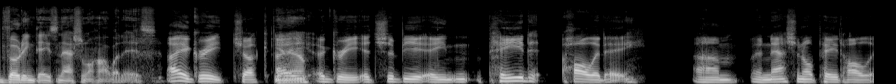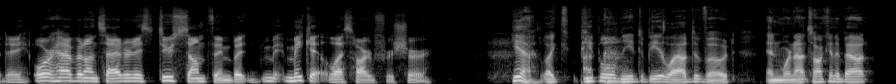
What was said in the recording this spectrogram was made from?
voting days national holidays. I agree, Chuck. You I know? agree. It should be a paid holiday. Um, a national paid holiday, or have it on Saturdays. Do something, but m- make it less hard for sure. Yeah, like people uh, need to be allowed to vote, and we're not talking about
